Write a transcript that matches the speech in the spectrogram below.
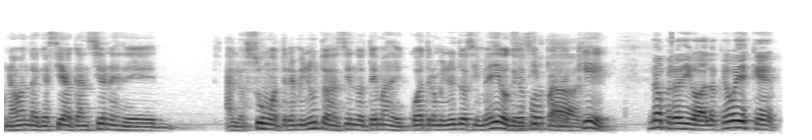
una banda que hacía canciones de a lo sumo tres minutos haciendo temas de cuatro minutos y medio que decís, ¿para qué? No, pero digo, a lo que voy es que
